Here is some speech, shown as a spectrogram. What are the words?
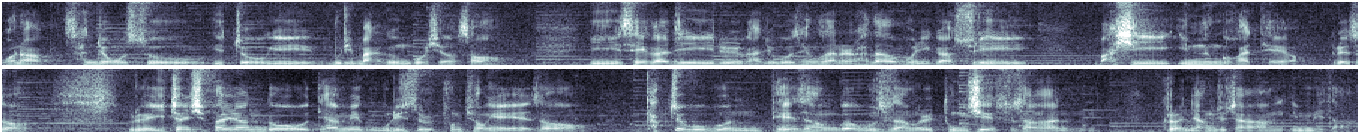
워낙 산정호수 이쪽이 물이 맑은 곳이어서 이 세 가지를 가지고 생산을 하다 보니까 술이 맛이 있는 것 같아요. 그래서 우리가 2018년도 대한민국 우리 술 품평회에서 탁주 부분 대상과 우수상을 동시에 수상한 그런 양조장입니다.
